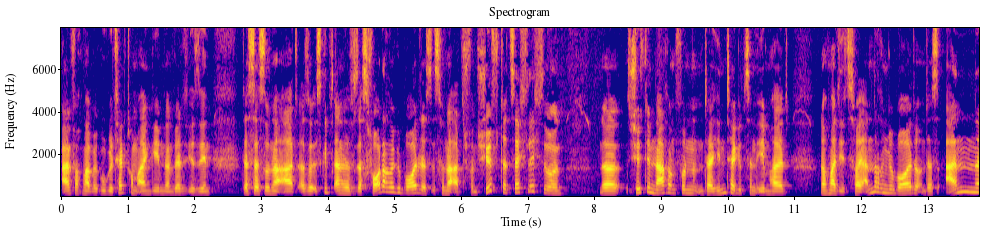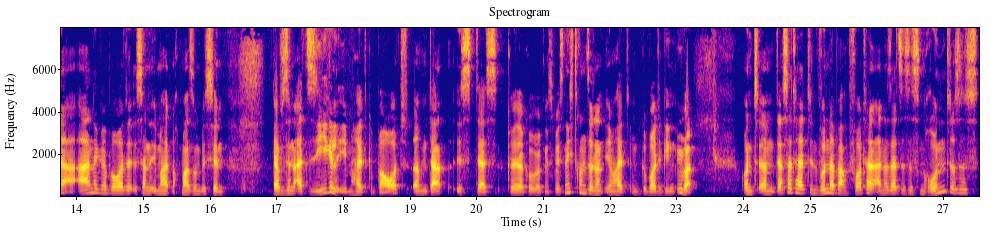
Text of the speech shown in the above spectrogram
einfach mal bei Google Tektrum eingeben, dann werdet ihr sehen, dass das so eine Art, also es gibt eine, das vordere Gebäude, das ist so eine Art von Schiff tatsächlich, so ein Schiff dem nachempfunden und dahinter gibt es dann eben halt nochmal die zwei anderen Gebäude und das eine, eine Gebäude ist dann eben halt nochmal so ein bisschen, ja, wir sind als Segel eben halt gebaut. Ähm, da ist das der Coworking Space nicht drin, sondern eben halt im Gebäude gegenüber. Und ähm, das hat halt den wunderbaren Vorteil, einerseits ist es ein Rund, es ist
